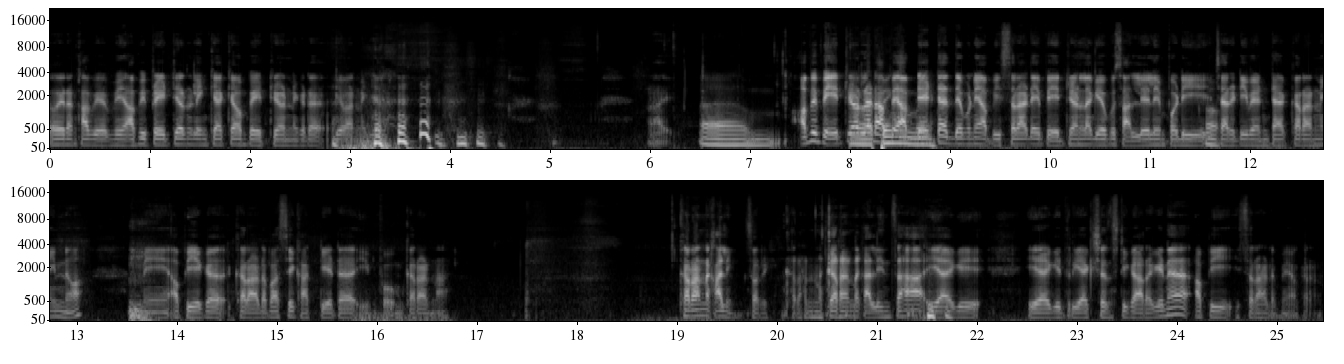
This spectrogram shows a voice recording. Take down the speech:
ඔයන කවේ මේ අපි ප්‍රේටියන් ලින්කයක් යවම් පේටියන් එකට යවන්න අපි පේටියන්ලට අප අපේට ඇදමන අපි ස්රට පේටියන්ල ගේපු සල්ලලින් පොඩි චරිටි වෙන්ටක් කරන්න ඉන්නවා. මේ අපි එක කරාට පස්සේ කට්ටියට ඉන්ෆෝම් කරන්න. කරන්න කලින්. සොරි කරන්න කරන්න කලින් සහ එයාගේ එයාගේ ත්‍රියක්ෂන්ස් ටික අරගෙන අපි ඉස්සරහට මෙයා කරන්න.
